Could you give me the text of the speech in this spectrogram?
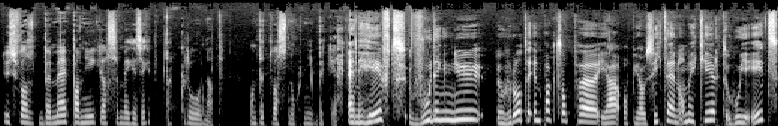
Dus was bij mij paniek als ze mij gezegd dat ik kroon had want het was nog niet bekend. En heeft voeding nu een grote impact op, uh, ja, op jouw ziekte en omgekeerd, hoe je eet?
